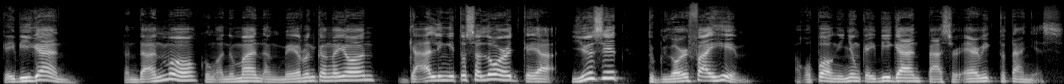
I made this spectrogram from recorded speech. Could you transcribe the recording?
Kaibigan, tandaan mo kung anuman ang meron ka ngayon, galing ito sa Lord kaya use it to glorify Him. Ako po ang inyong kaibigan, Pastor Eric Totanyes.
